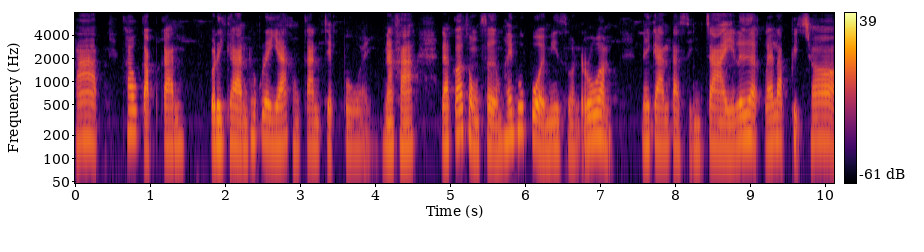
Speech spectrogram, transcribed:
ภาพ เข้ากับการบริการทุกระยะของการเจ็บป่วยนะคะ แล้วก็ส่งเสริมให้ผู้ป่วยมีส่วนร่วม ในการตัดสินใจเลือกและรับผิดชอบ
